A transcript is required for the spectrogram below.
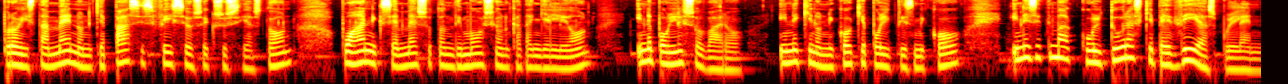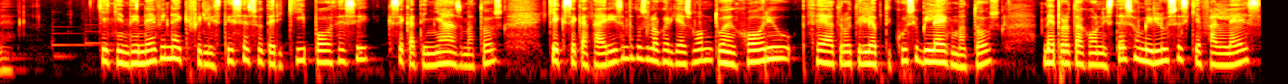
προϊσταμένων και πάσης φύσεως εξουσιαστών που άνοιξε μέσω των δημόσιων καταγγελιών είναι πολύ σοβαρό. Είναι κοινωνικό και πολιτισμικό, είναι ζήτημα κουλτούρας και παιδείας που λένε και κινδυνεύει να εκφυλιστεί σε εσωτερική υπόθεση ξεκατηνιάσματος και ξεκαθαρίσματος λογαριασμών του εγχώριου θεατροτηλεοπτικού συμπλέγματος με πρωταγωνιστές ομιλούσες κεφαλές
